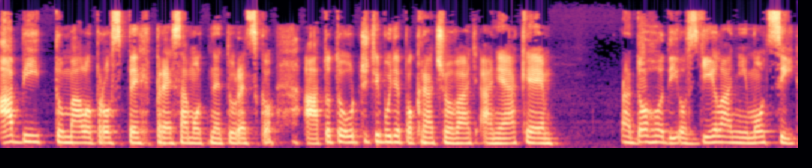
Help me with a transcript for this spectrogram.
aby to malo prospech pre samotné Turecko. A toto určite bude pokračovať a nejaké dohody o zdieľaní moci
